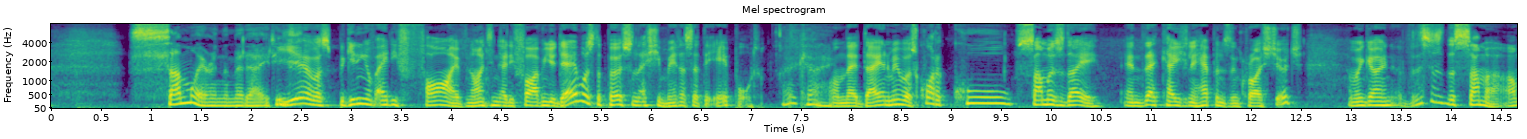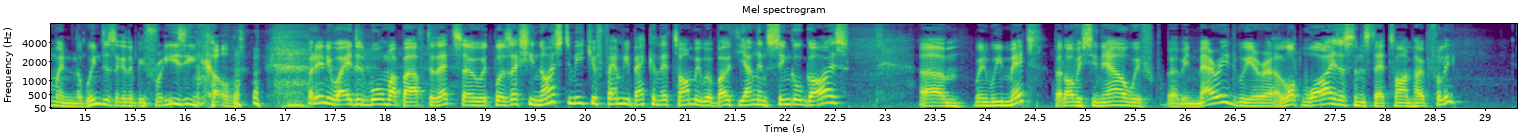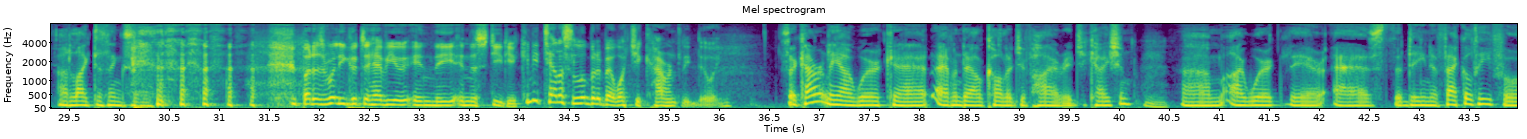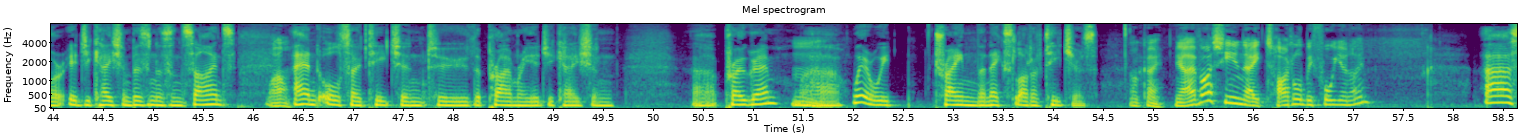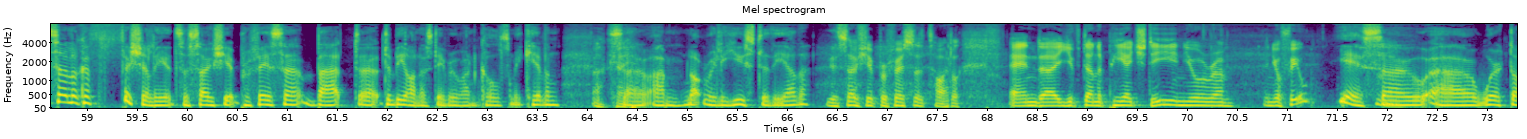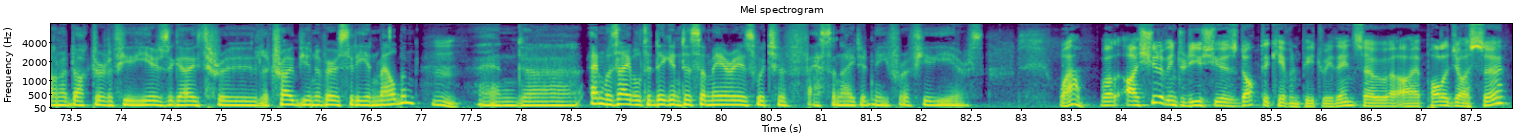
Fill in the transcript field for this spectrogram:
somewhere in the mid 80s. Yeah, it was beginning of 85, 1985. And your dad was the person that actually met us at the airport Okay. on that day. And I remember it was quite a cool summer's day. And that occasionally happens in Christchurch. And we're going, this is the summer. I mean, the winters are going to be freezing cold. but anyway, it did warm up after that. So it was actually nice to meet your family back in that time. We were both young and single guys um, when we met. But obviously now we've uh, been married. We are a lot wiser since that time, hopefully. I'd like to think so. But it's really good to have you in the in the studio. Can you tell us a little bit about what you're currently doing? So currently I work at Avondale College of Higher Education. Um, I work there as the Dean of Faculty for Education, Business and Science Wow. and also teach into the primary education uh, program uh, where we train the next lot of teachers. Okay. Now, have I seen a title before your name? Uh, so, look, officially it's associate professor, but uh, to be honest, everyone calls me Kevin. Okay. So I'm not really used to the other. The associate professor title, and uh, you've done a PhD in your um, in your field. Yes, so uh, worked on a doctorate a few years ago through La Trobe University in Melbourne, and uh, and was able to dig into some areas which have fascinated me for a few years. Wow. Well, I should have introduced you as Dr. Kevin Petrie then, so uh, I apologise, sir,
